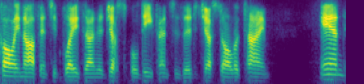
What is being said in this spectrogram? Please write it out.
calling offensive plays on adjustable defenses that adjust all the time. And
